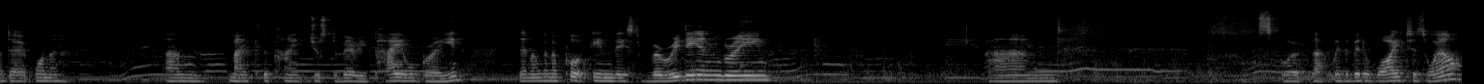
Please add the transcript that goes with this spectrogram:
I don't want to um, make the paint just a very pale green. Then I'm going to put in this Viridian green and squirt that with a bit of white as well.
